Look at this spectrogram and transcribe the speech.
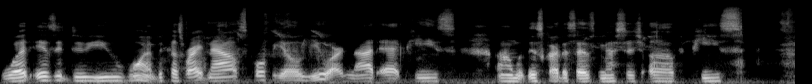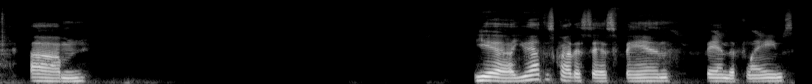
What is it do you want? Because right now, Scorpio, you are not at peace um, with this card that says message of peace. Um, yeah, you have this card that says fan fan the flames.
